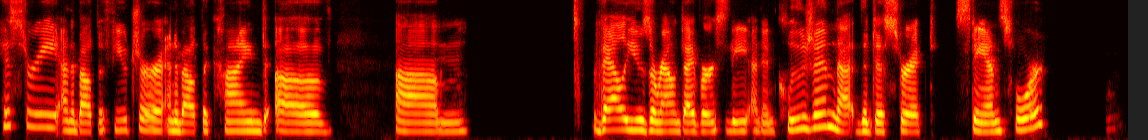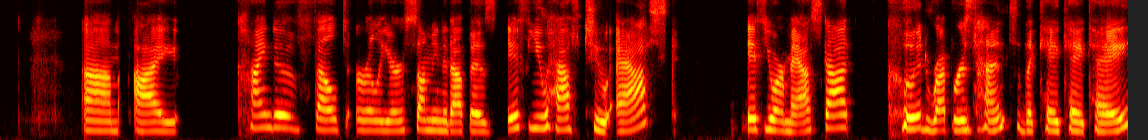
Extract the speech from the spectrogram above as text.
history and about the future and about the kind of um, values around diversity and inclusion that the district stands for. Um, I kind of felt earlier summing it up as if you have to ask if your mascot could represent the KKK,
